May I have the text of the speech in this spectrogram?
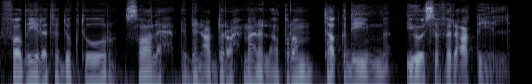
فضيلة الدكتور صالح بن عبد الرحمن الأطرم. تقديم يوسف العقيل.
